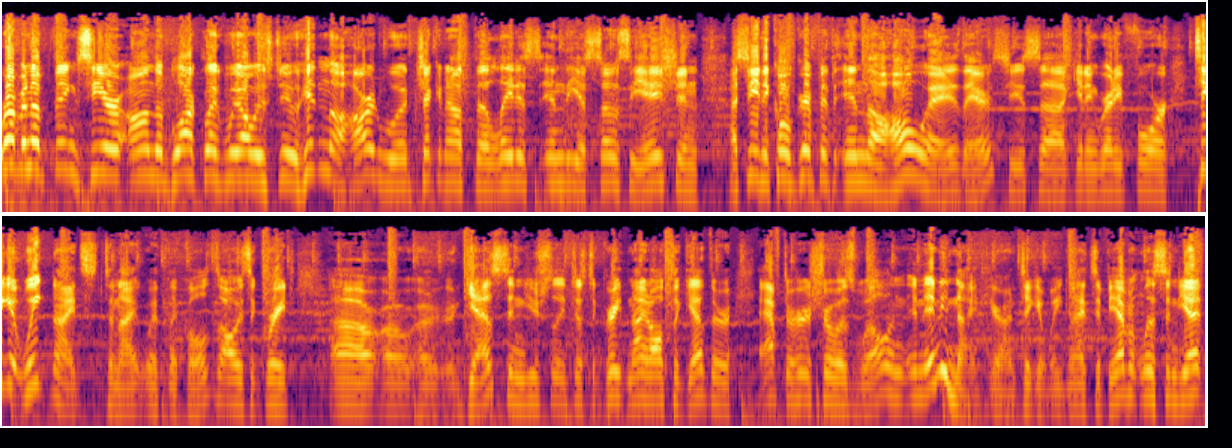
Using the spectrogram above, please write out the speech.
Wrapping up things here on the block like we always do, hitting the hardwood, checking out the latest in the association. I see Nicole Griffith in the hallway there. She's uh, getting ready for Ticket Weeknights tonight with Nicole. It's always a great uh, uh, guest and usually just a great night altogether after her show as well, and, and, any night here on Ticket Weeknights. If you haven't listened yet,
